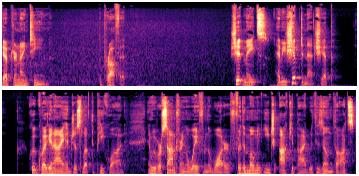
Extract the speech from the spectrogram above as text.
Chapter 19 The Prophet. Shipmates, have you shipped in that ship? Queequeg and I had just left the Pequod, and we were sauntering away from the water, for the moment each occupied with his own thoughts,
